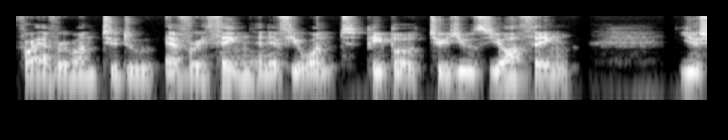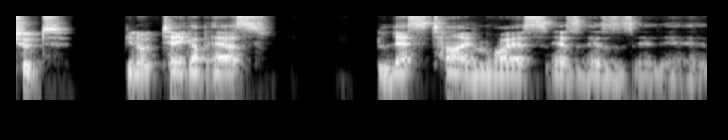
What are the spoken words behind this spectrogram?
for everyone to do everything. And if you want people to use your thing, you should, you know, take up as less time or as as as uh,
